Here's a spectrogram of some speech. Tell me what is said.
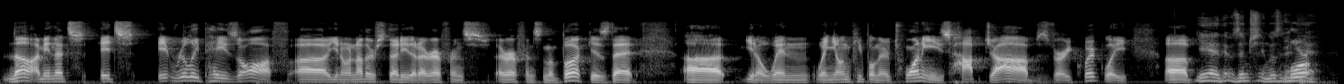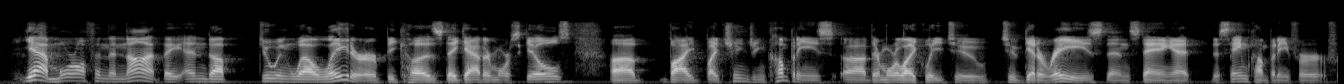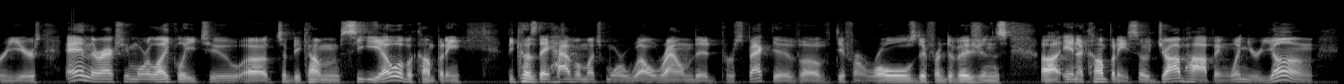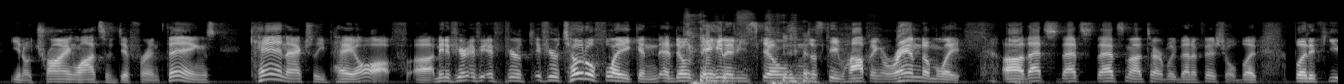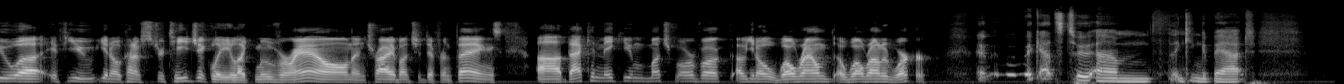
No, I mean that's it's it really pays off. Uh, you know, another study that I reference I reference in the book is that uh, you know when when young people in their 20s hop jobs very quickly. Uh, yeah, that was interesting, wasn't it? More, yeah. yeah, more often than not, they end up doing well later because they gather more skills. Uh, by by changing companies, uh, they're more likely to to get a raise than staying at the same company for for years, and they're actually more likely to uh, to become CEO of a company because they have a much more well-rounded perspective of different roles, different divisions uh, in a company. So job hopping when you're young, you know, trying lots of different things can actually pay off. Uh, I mean, if you're if, if, you're if you're a total flake and, and don't gain any skills and just keep hopping randomly, uh, that's that's that's not terribly beneficial. But but if you uh, if you you know kind of strategically like move around and try a bunch of different things, uh, that can make you much more of a, a you know well round a well rounded worker. In regards to um, thinking about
